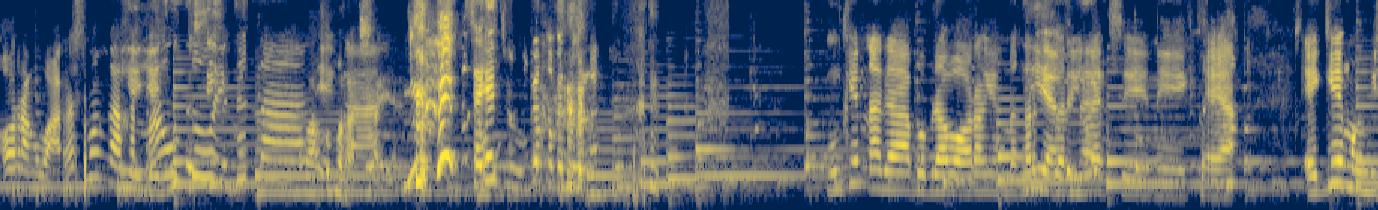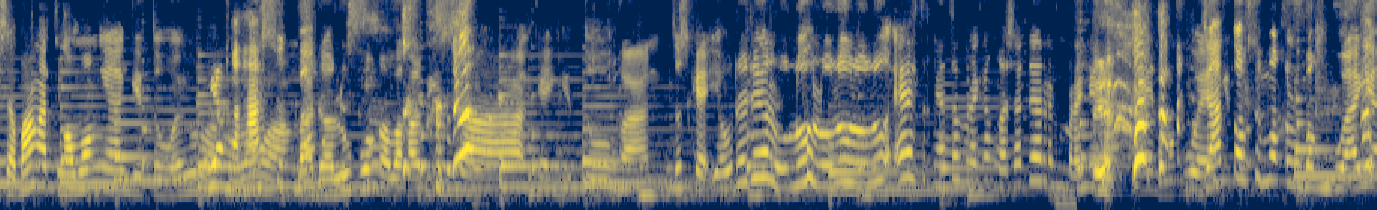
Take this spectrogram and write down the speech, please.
orang waras mah nggak akan Iya, iya mau tuh sih, ikutan Oh, aku ya merasa kan? ya Saya juga kebetulan. mungkin ada beberapa orang yang denger Iya, juga benar. relate sih nih kayak Egi emang bisa banget ngomongnya gitu. Wah, lu Dia tolong ngehasut nggak ada banget. lu gue nggak bakal bisa kayak gitu kan. Terus kayak ya udah deh lulu lulu lulu eh ternyata mereka nggak sadar mereka sama gue. Jatuh semua ke lubang buaya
